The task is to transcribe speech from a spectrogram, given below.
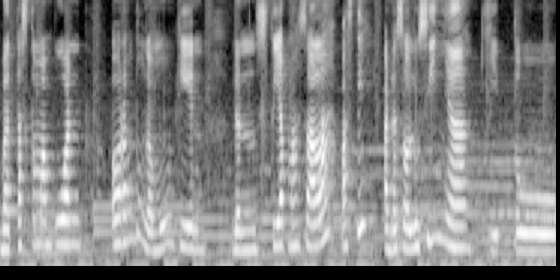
batas kemampuan orang tuh nggak mungkin. Dan setiap masalah pasti ada solusinya gitu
